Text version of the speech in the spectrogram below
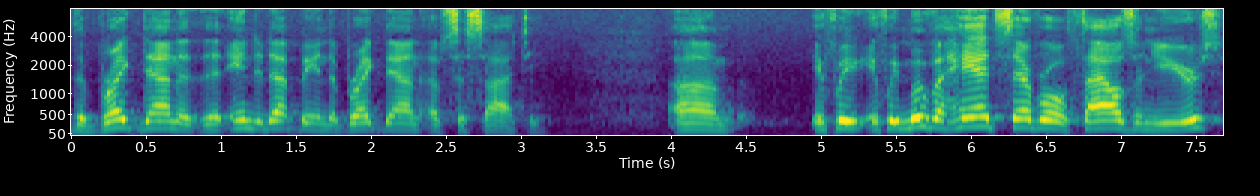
the breakdown that, ended up being the breakdown of society. Um, if, we, if we move ahead several thousand years,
